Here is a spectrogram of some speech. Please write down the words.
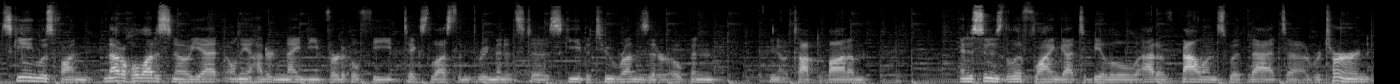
Skiing was fun. Not a whole lot of snow yet, only 190 vertical feet. Takes less than three minutes to ski the two runs that are open, you know, top to bottom. And as soon as the lift line got to be a little out of balance with that uh, return,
